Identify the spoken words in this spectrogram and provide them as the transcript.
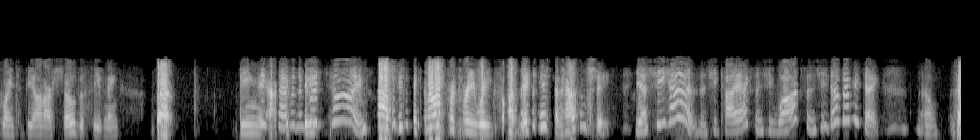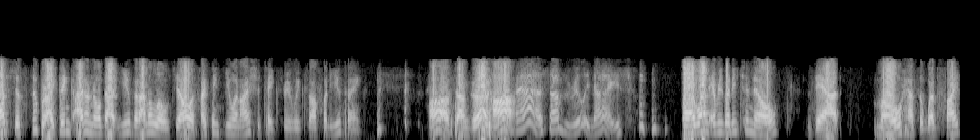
going to be on our show this evening, but being the she's active having a city, good time. yeah, she's taken off for three weeks on vacation, hasn't she? Yes, she has, and she kayaks and she walks and she does everything. Oh. That's just super. I think I don't know about you, but I'm a little jealous. I think you and I should take three weeks off. What do you think? oh, sound good, huh? Yeah, sounds really nice. well, I want everybody to know that Mo has a website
